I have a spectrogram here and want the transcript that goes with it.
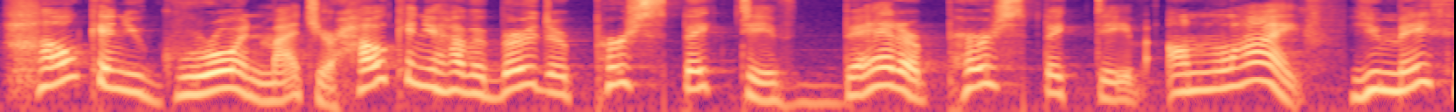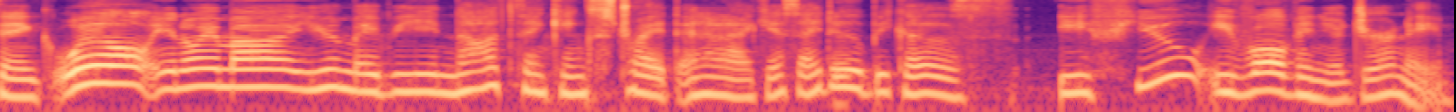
how can you grow and mature? How can you have a better perspective, better perspective on life? You may think, well, you know, Emma, you may be not thinking straight. And I guess I do because if you evolve in your journey,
